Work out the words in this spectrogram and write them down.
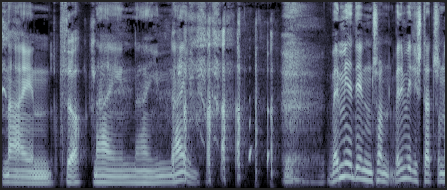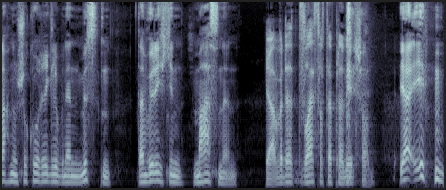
Nein, So. nein, nein, nein. wenn wir den schon, wenn wir die Stadt schon nach einem Schokoriegel benennen müssten, dann würde ich ihn Mars nennen. Ja, aber das, so heißt doch der Planet schon. Ja, eben.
